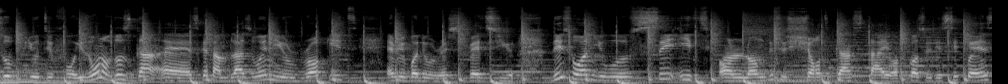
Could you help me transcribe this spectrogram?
so beautiful. It's one of those uh, skirt and blouse when you rock it everybody will respect you. This one you will see it on long. This is short gown style of course with the sequence.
